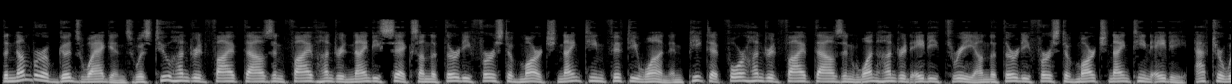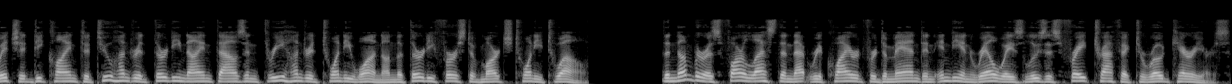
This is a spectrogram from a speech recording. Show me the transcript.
the number of goods wagons was 205,596 on 31 March 1951 and peaked at 405,183 on 31 March 1980, after which it declined to 239,321 on 31 March 2012. The number is far less than that required for demand and Indian Railways loses freight traffic to road carriers.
